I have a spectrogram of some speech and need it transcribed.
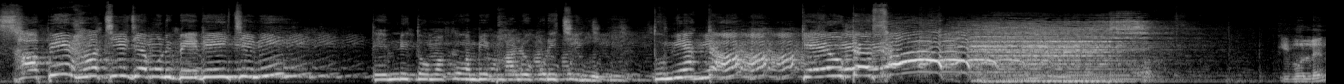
সাপের হাঁচি যেমন বেঁধেই চিনি তেমনি তোমাকে আমি ভালো করে চিনি। তুমি একটা কেউটা কি বললেন?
